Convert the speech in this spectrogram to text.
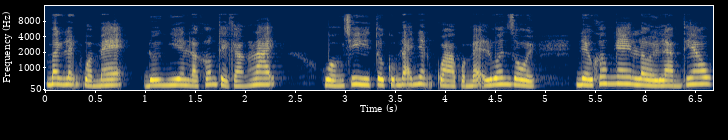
mệnh lệnh của mẹ đương nhiên là không thể gắng lại. Huống chi tôi cũng đã nhận quà của mẹ luôn rồi, nếu không nghe lời làm theo,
